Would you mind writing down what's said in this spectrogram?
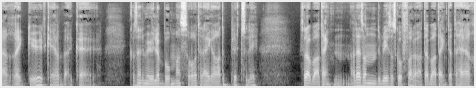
herregud, hva, hva, hvordan er det mulig å bomme så til de grader plutselig? Så da bare tenkte Og det er sånn du blir så skuffa, da, at jeg bare tenkte at det her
